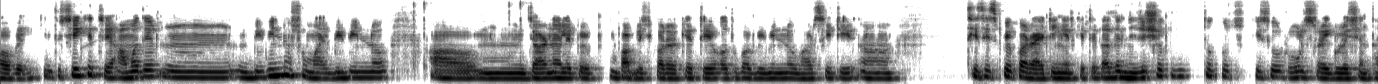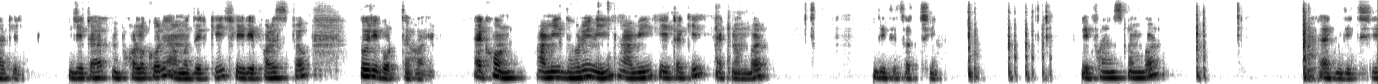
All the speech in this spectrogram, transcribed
হবে। কিন্তু সেই ক্ষেত্রে আমাদের বিভিন্ন সময় বিভিন্ন জার্নালে পাবলিশ করার ক্ষেত্রে অথবা বিভিন্ন ভার্সিটির থিসিস পেপার রাইটিং এর ক্ষেত্রে তাদের নিজস্ব কিন্তু কিছু রুলস রেগুলেশন থাকে, যেটা ফলো করে আমাদেরকে সেই রেফারেন্সটাও তৈরি করতে হয়। এখন আমি ধরে নিই, আমি এটাকে এক নম্বর দিতে চাচ্ছি। রেফারেন্স নাম্বার এক দিচ্ছি।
